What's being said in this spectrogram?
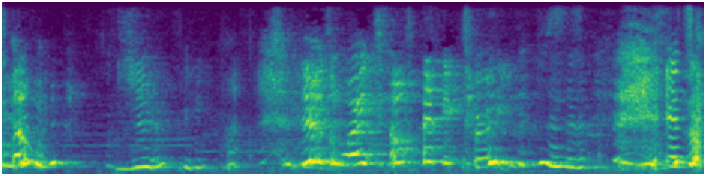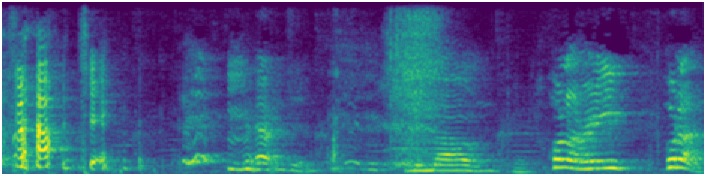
too. many. There's way too many drinks. It's a mountain. Mountain. Hold on, ready? Hold on.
